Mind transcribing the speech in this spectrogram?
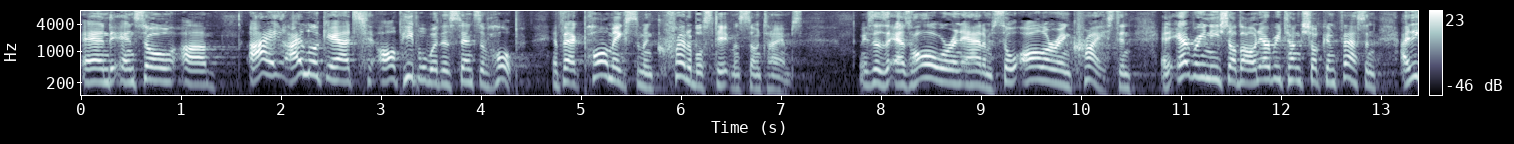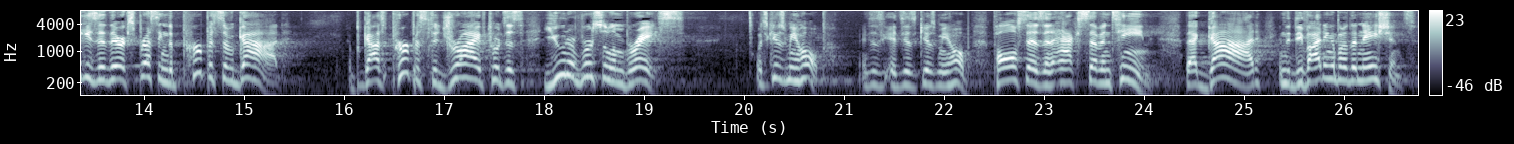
And, and so, um, I, I look at all people with a sense of hope. In fact, Paul makes some incredible statements sometimes. He says, As all were in Adam, so all are in Christ. And, and every knee shall bow and every tongue shall confess. And I think he's they're expressing the purpose of God, God's purpose to drive towards this universal embrace, which gives me hope. It just, it just gives me hope. Paul says in Acts 17 that God, in the dividing up of the nations,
